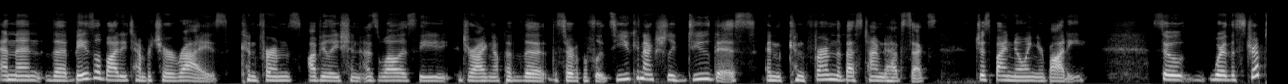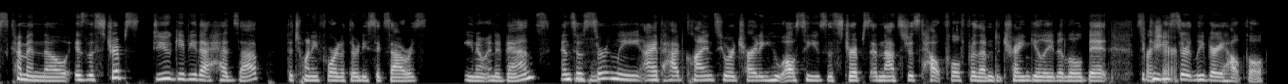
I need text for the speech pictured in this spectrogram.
And then the basal body temperature rise confirms ovulation as well as the drying up of the, the cervical fluid. So you can actually do this and confirm the best time to have sex just by knowing your body. So where the strips come in though is the strips do give you that heads up, the 24 to 36 hours you know in advance and so Mhm. certainly i've had clients who are charting who also use the strips and that's just helpful for them to triangulate a little bit so For it can sure. be certainly very helpful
